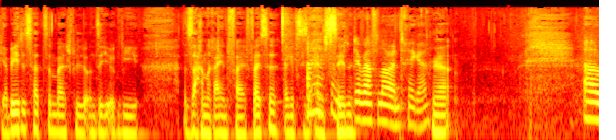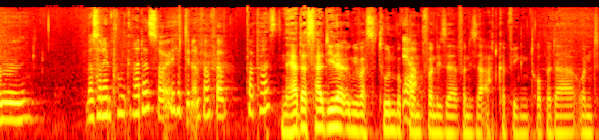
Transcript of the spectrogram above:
Diabetes hat zum Beispiel und sich irgendwie Sachen reinpfeift, weißt du? Da gibt's diese Ah, eine stimmt. Szene. Der Ralph Lauren-Träger. Ja. Ähm, was war dein Punkt gerade? Sorry, ich habe den Anfang ver verpasst. Naja, dass halt jeder irgendwie was zu tun bekommt Ja. von dieser von dieser achtköpfigen Truppe da. Und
